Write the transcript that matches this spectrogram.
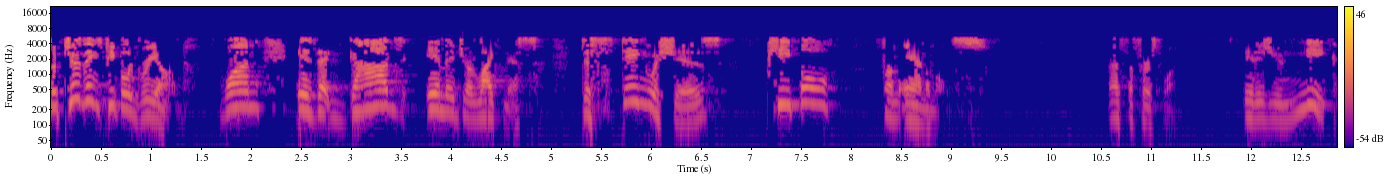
So, two things people agree on. One is that God's image or likeness distinguishes people from animals. That's the first one. It is unique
